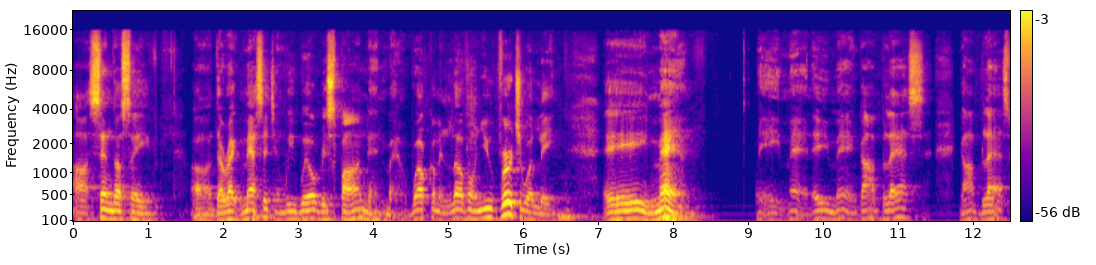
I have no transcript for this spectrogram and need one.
uh, send us a uh, direct message and we will respond and welcome and love on you virtually. Amen. Amen. Amen. God bless. God bless.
